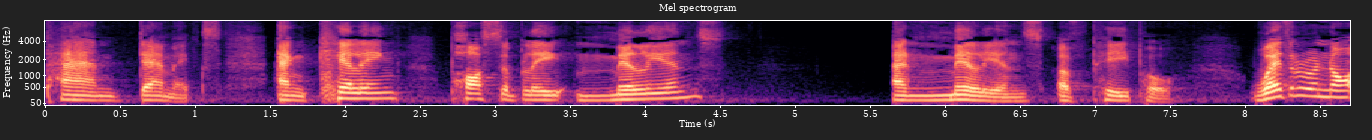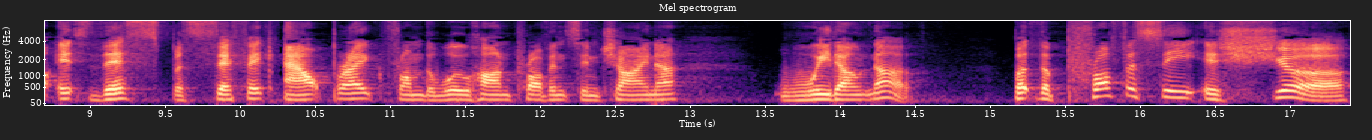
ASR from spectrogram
pandemics and killing possibly millions and millions of people. Whether or not it's this specific outbreak from the Wuhan province in China, we don't know. But the prophecy is sure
